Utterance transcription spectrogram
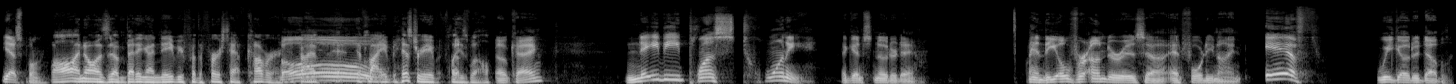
Yes, Paul. Well, all I know is I'm betting on Navy for the first half cover. If I- Oh. If, my history plays well. Okay. Navy plus 20 against Notre Dame. And the over under is uh, at 49. If we go to Dublin.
